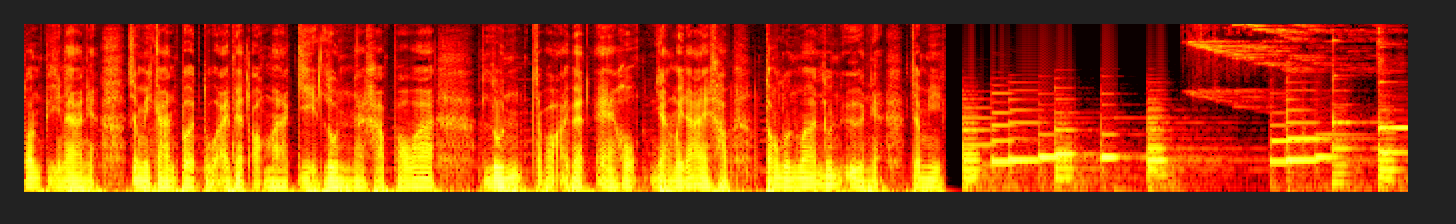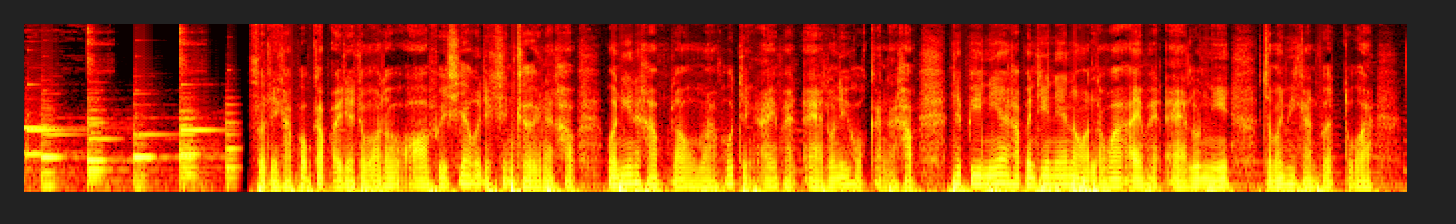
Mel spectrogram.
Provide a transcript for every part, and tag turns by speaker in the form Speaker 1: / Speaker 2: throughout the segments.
Speaker 1: ต้นปีหน้าเนี่ยจะมีการเปิดตัว iPad ออกมากี่รุ่นนะครับ เพราะว่าลุ้นเฉพาะ iPad Air 6 ยังไม่ได้ครับ ต้องลุ้นว่ารุ่นอื่นเนี่ยจะมีสวัสดีครับ พบกับ Idea Tomorrow Official กับเด็กเช่นเคยนะครับ วันนี้นะครับเรามาพูดถึง iPad Air รุ่นที่ 6 กันนะครับ ในปีนี้ครับเป็นที่แน่นอนแล้วว่า iPad Air รุ่นนี้จะไม่มีการเปิดตัว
